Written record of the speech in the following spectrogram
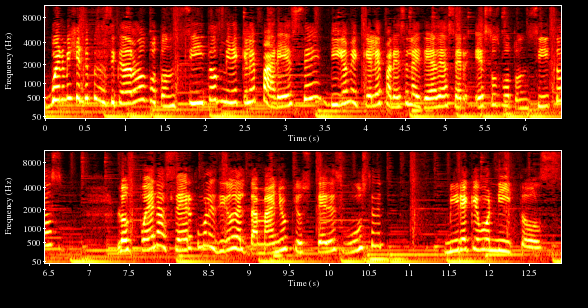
Bueno, mi gente, pues así quedaron los botoncitos. Mire qué le parece. Dígame qué le parece la idea de hacer estos botoncitos. Los pueden hacer, como les digo, del tamaño que ustedes gusten. Mire qué bonitos.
